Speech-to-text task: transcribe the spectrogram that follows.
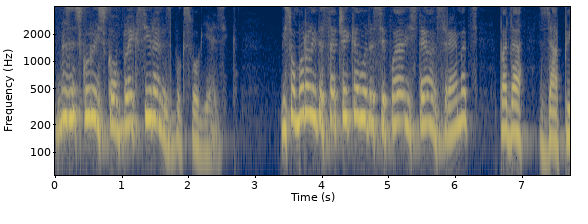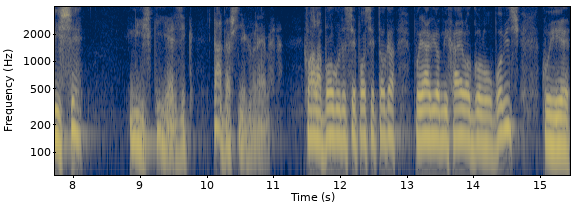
ne znam, skoro iskompleksirane zbog svog jezika. Mi smo morali da sačekamo da se pojavi Stevan Sremac pa da zapiše niški jezik tadašnjeg vremena. Hvala Bogu da se posle toga pojavio Mihajlo Golubović koji je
